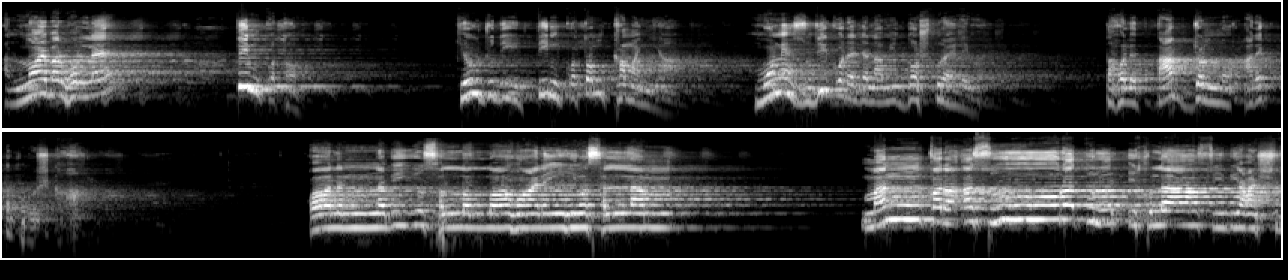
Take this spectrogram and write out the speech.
আর নয়বার বললে তিন কতম কেউ যদি তিন কতম খামাইয়া মনে যদি করে যেন আমি দশ পুরাইলাম তাহলে তার জন্য আরেকটা পুরস্কার قال النبي صلى الله عليه وسلم من قرأ سورة الإخلاص بعشر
